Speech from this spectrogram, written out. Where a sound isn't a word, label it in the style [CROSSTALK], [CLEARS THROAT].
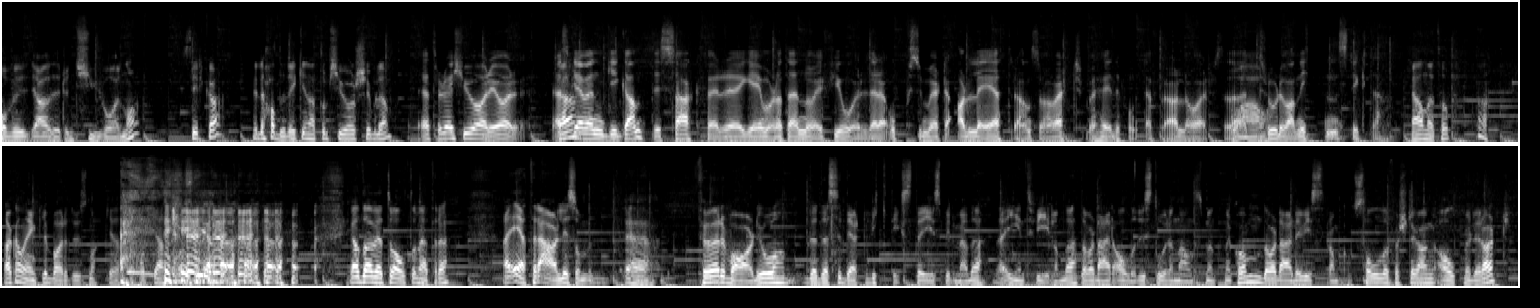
over, ja, rundt 20 år nå, cirka. Eller hadde de ikke nettopp 20-årsjubileum? Jeg tror det er 20 år i år. Jeg Ja. skrev en gigantisk sak for eh, gamer.no i fjor der jeg oppsummerte alle eterne som har vært med høydepunkter fra alle år. Så Wow. jeg tror det var 19 stykk, da. Ja, nettopp. Da kan egentlig bare du snakke. [LAUGHS] [LAUGHS] Ja, da vet du alt om etere. Nei, etere er liksom eh, Før var det jo det desidert viktigste i spillmediet. Det er ingen tvil om det. Det var der alle de store announcementene kom. Det var der de viste fram konsoller første gang. Alt mulig rart.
